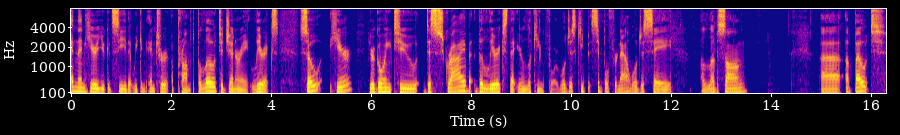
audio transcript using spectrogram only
And then here you could see that we can enter a prompt below to generate lyrics. So here you're going to describe the lyrics that you're looking for. We'll just keep it simple for now. We'll just say a love song uh, about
